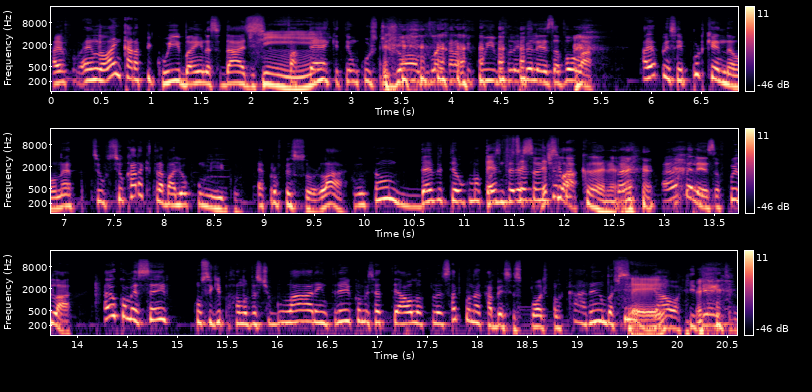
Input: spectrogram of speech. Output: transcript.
Aí eu lá em Carapicuíba, ainda a cidade, Sim. Fatec, tem um curso de jogos lá em Carapicuíba. Eu falei, beleza, vou lá. Aí eu pensei, por que não, né? Se, o- se o cara que trabalhou comigo é professor lá, então deve ter alguma coisa Deve ser- interessante deve ser lá. bacana. né? Aí eu, beleza, fui lá. Aí eu comecei, consegui passar no vestibular, entrei, comecei a ter aula. Falei, sabe quando a cabeça explode? Falei, caramba, que Sei. legal aqui dentro.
